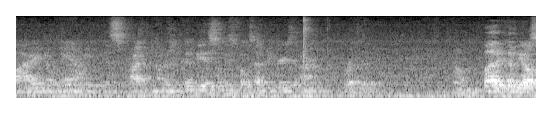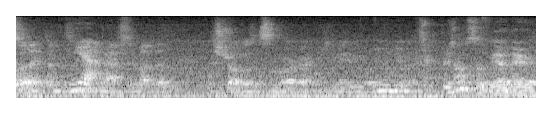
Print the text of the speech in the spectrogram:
why, you know, we, Yeah. we, this private numbers, it could be that some of these folks have degrees that aren't worth it. Um, But it could be also like, the, the, Yeah. you asked about the, the struggles of some of our veterans may be going Mhm. through. There's also the other,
